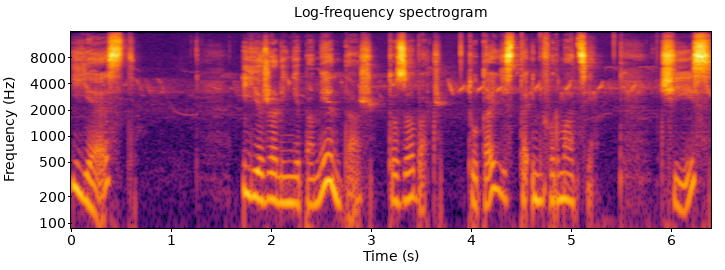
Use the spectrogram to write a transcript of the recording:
jest. I jeżeli nie pamiętasz, to zobacz, tutaj jest ta informacja. Cis,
